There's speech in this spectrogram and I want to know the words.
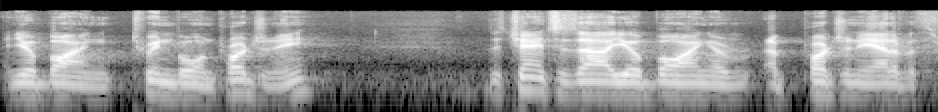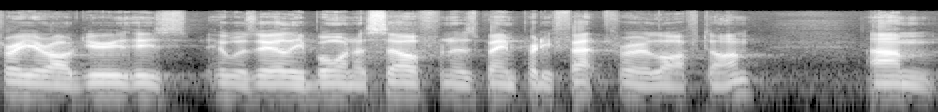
and you're buying twin-born progeny, the chances are you're buying a, a progeny out of a three-year-old ewe who's, who was early born herself and has been pretty fat for her lifetime. Um,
